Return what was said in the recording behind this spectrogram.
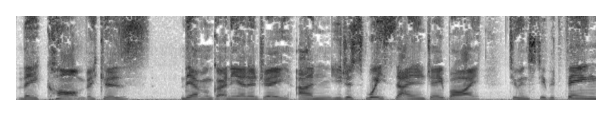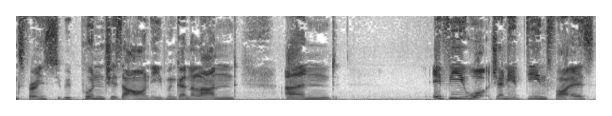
they can't because they haven't got any energy, and you just waste that energy by doing stupid things, throwing stupid punches that aren't even going to land, and. If you watch any of Dean's fighters,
